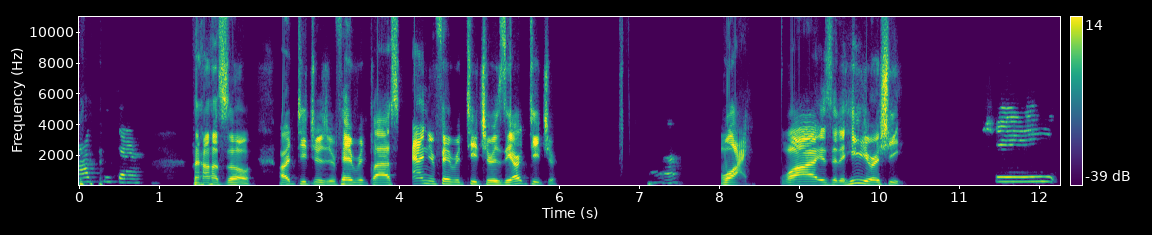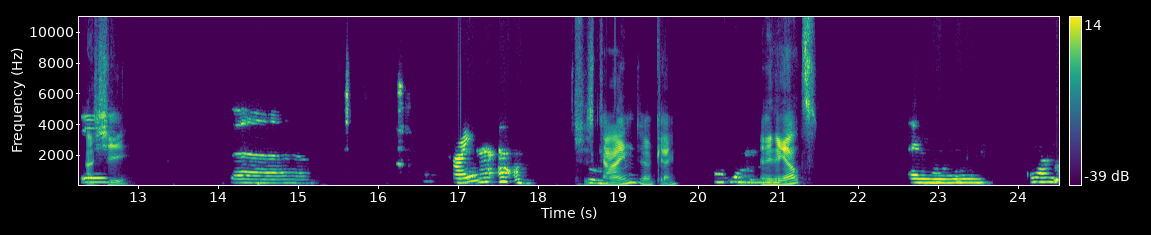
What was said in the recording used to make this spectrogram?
art teacher. so, art teacher is your favorite class, and your favorite teacher is the art teacher. Uh, Why? Why is it a he or a she? she A is she. uh, kind She's kind. Okay. Anything else? and um,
